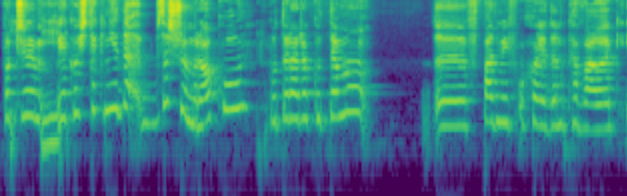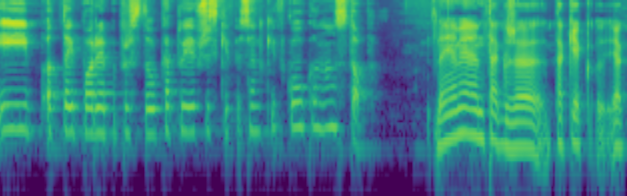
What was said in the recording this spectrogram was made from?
Po czym I- jakoś tak nie da... w zeszłym roku, półtora roku temu y, wpadł mi w ucho jeden kawałek i od tej pory po prostu katuję wszystkie piosenki w kółko non-stop. No ja miałem tak, że tak jak, jak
